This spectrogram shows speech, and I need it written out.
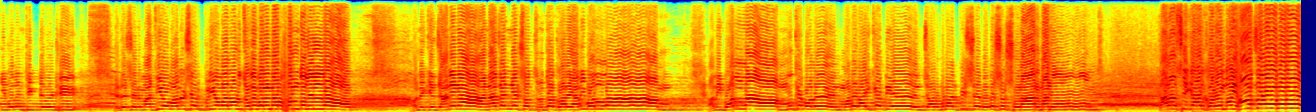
কি বলেন ঠিক দেবে ঠিক? এদেশের মাটিও মানুষের প্রিয় মানুষ জলে বলেন আলহামদুলিল্লাহ। অনেকে জানে না না জানিয়ে শত্রুতা করে, আমি বললাম আমি বললাম, মুখে বলেন, মনে রাইখা দিয়েন, চরমনার পিসে এদেশে সোনার মানুষ। কারা স্বীকার করেন দুই বলেন,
